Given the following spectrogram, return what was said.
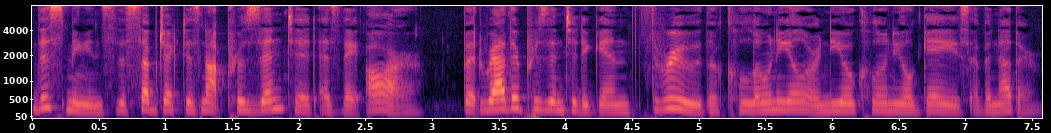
This means the subject is not presented as they are, but rather presented again through the colonial or neo-colonial gaze of another.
